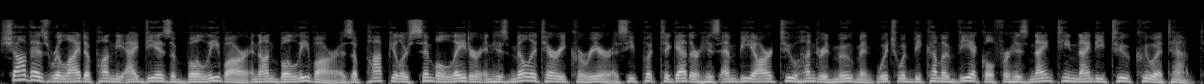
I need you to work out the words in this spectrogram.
Chavez relied upon the ideas of Bolívar and on Bolívar as a popular symbol later in his military career as he put together his MBR 200 movement which would become a vehicle for his 1992 coup attempt.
